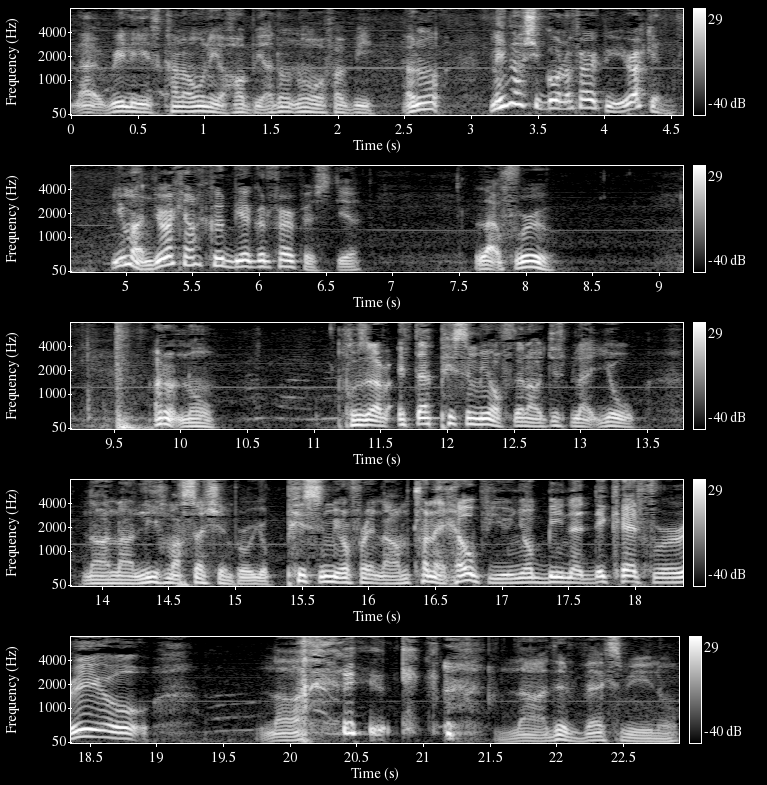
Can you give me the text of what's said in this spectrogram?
like really it's kind of only a hobby. I don't know if I'd be. I don't know. Maybe I should go on a therapy. You reckon? You man, you reckon I could be a good therapist? Yeah. Like for real. I don't know. Cause if they're pissing me off, then I'll just be like, yo, nah, nah, leave my session, bro. You're pissing me off right now. I'm trying to help you, and you're being a dickhead for real. Nah, nah, that vex me, you know.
